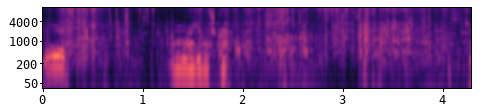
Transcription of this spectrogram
Є. Моя гілочка. Ось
